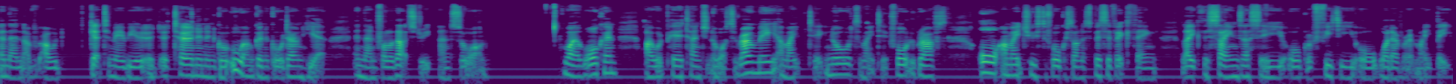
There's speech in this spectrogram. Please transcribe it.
And then I would get to maybe a, a turning and go, oh, I'm going to go down here, and then follow that street, and so on. While walking, I would pay attention to what's around me. I might take notes, I might take photographs, or I might choose to focus on a specific thing, like the signs I see, or graffiti, or whatever it might be.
